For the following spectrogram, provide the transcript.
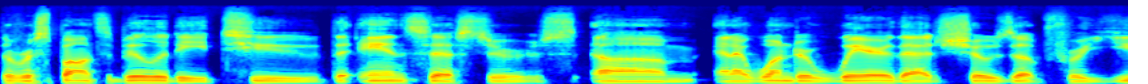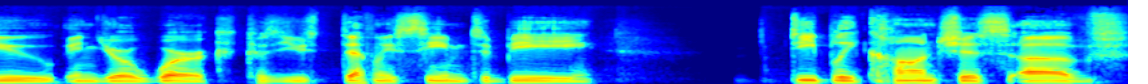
the responsibility to the ancestors um, and i wonder where that shows up for you in your work because you definitely seem to be deeply conscious of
